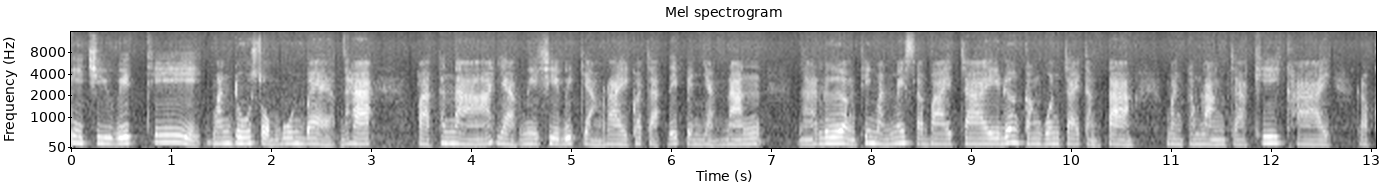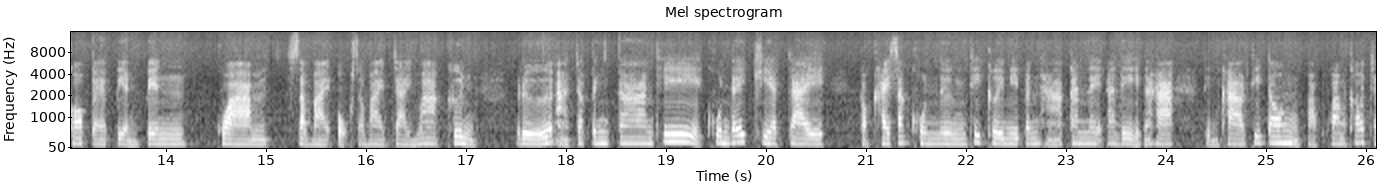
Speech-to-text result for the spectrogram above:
มีชีวิตที่มันดูสมบูรณ์แบบนะคะปรารถนาอยากมีชีวิตอย่างไรก็จะได้เป็นอย่างนั้นนะเรื่องที่มันไม่สบายใจเรื่องกังวลใจต่างๆ มันกำลังจะขี้คาย แล้วก็แปลเปลี่ยนเป็นความสบายอกสบายใจมากขึ้น หรืออาจจะเป็นการที่คุณได้เคลียร์ใจกับใครสักคนหนึ่งที่เคยมีปัญหากันในอดีตนะคะ ถึงคราวที่ต้องปรับความเข้าใจ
